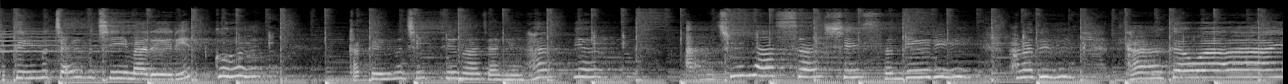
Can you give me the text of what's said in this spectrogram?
가끔은 짧은 치마를 입고 가끔은 짙은 화장을 하며 아주 낯선 시선들이 하나둘 다가와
